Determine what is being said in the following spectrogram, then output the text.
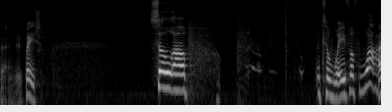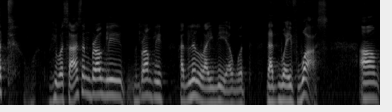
Schrodinger equation. So uh, it's a wave of what? He was asked, and Broglie, Broglie had little idea what that wave was. Um,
